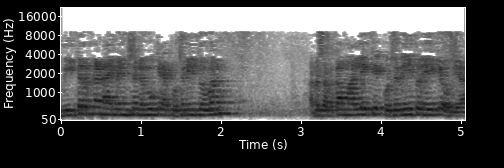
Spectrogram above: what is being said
मीटर का डायमेंशन है, वो क्या कुछ नहीं तो वन अबे सबका मालिक है, कुछ नहीं तो एक हो गया।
